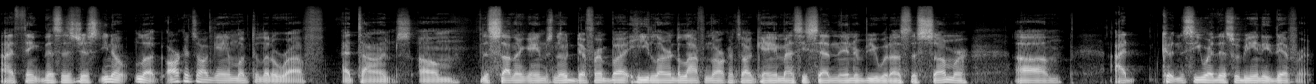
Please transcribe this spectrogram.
I think this is just you know, look, Arkansas game looked a little rough at times. Um, the Southern game is no different, but he learned a lot from the Arkansas game, as he said in the interview with us this summer. Um, I couldn't see where this would be any different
